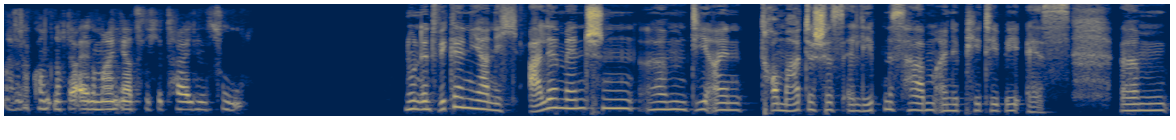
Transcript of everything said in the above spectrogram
Also da kommt noch der allgemeinärztliche Teil hinzu. Nun entwickeln ja nicht alle Menschen, ähm, die ein traumatisches Erlebnis haben, eine PTBS. Ähm,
